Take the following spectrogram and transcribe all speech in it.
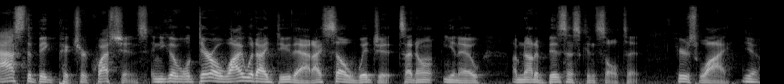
ask the big picture questions. And you go, well, Darrell, why would I do that? I sell widgets. I don't, you know, I'm not a business consultant. Here's why. Yeah.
